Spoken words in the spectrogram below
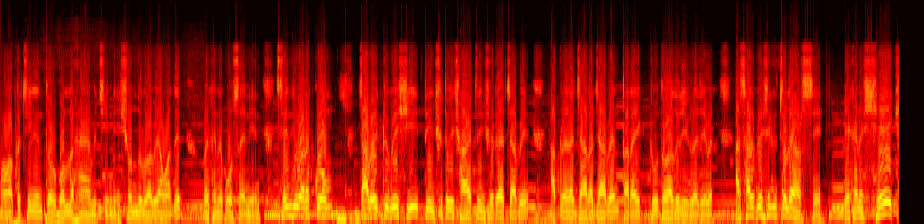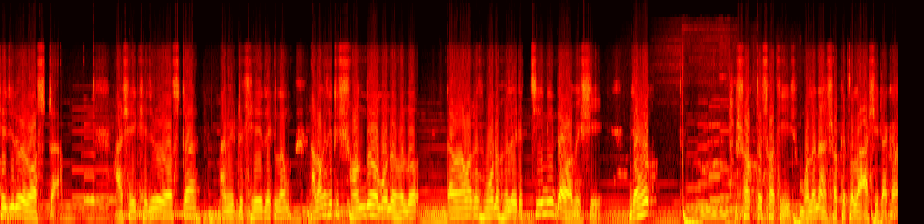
মামা, আপনি চিনেন তো? বলল হ্যাঁ আমি চিনি। সুন্দরভাবে আমাদের ওইখানে পৌঁছায় নিন। সিএনজি ভাড়া কম চাবে একটু বেশি, তিনশো থেকে সাড়ে তিনশো টাকা চাবে আপনারা যারা যাবেন, তারা একটু দৌড়াদৌড়ি করে যাবেন। আর সার্ভিস চলে আসছে। এখানে সেই খেজুরের রসটা, আর সেই খেজুরের রসটা আমি একটু খেয়ে দেখলাম। আমার কাছে একটু সন্দেহ মনে হলো, কারণ আমার কাছে মনে হলো এটা চিনি দেওয়া বেশি। যাই হোক শক্ত শখই বলে না, শখে তোলা আশি টাকা।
